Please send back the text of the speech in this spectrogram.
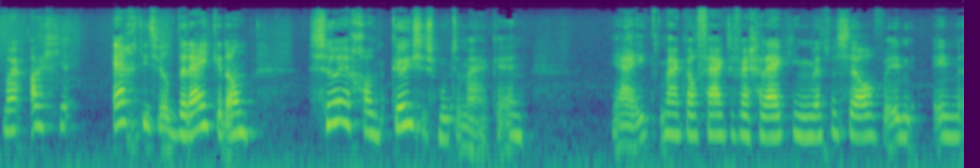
Maar als je echt iets wilt bereiken, dan zul je gewoon keuzes moeten maken. En ja, ik maak wel vaak de vergelijking met mezelf in, in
